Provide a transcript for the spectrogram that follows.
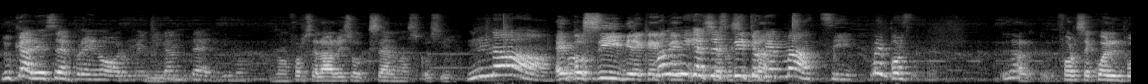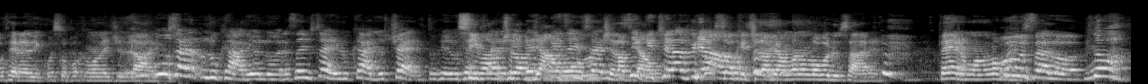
Lucario è sempre enorme, gigantesimo. No, forse l'ha reso Xenas così. No! È impossibile che. Ma che mica c'è scritto che mazzi! Ma è la- Forse è quello il potere di questo Pokémon leggendario. Usa Lucario allora, sai usare Lucario? Certo che lo sai Sì, ma non ce l'abbiamo, non ce l'abbiamo. Sì che ce l'abbiamo! Lo so che ce l'abbiamo, ma non lo voglio usare. Fermo, non lo voglio usare. Usalo! No!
